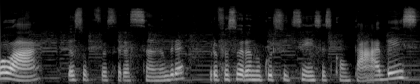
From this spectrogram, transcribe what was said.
Olá, eu sou a professora Sandra, professora no curso de Ciências Contábeis,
